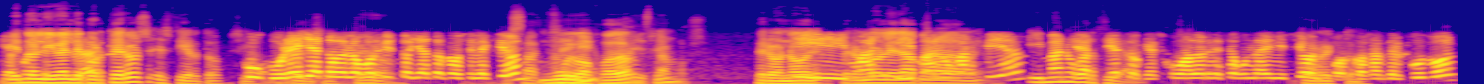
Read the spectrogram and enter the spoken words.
Que viendo el nivel de porteros, es cierto. Cucurella, todos lo hemos visto, ya ha tocado selección. Muy buen jugador, estamos. Pero no, pero no le da para... García, y Manu García. Es cierto que es jugador de segunda división por cosas del fútbol,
